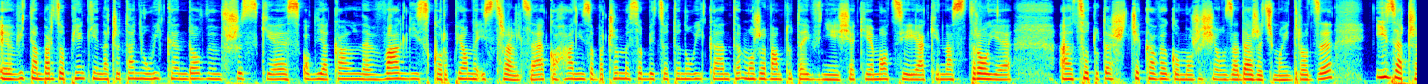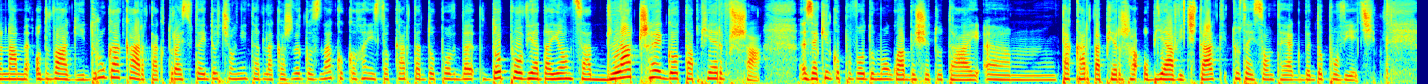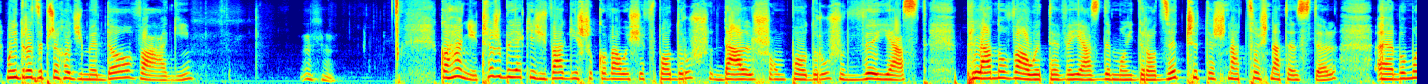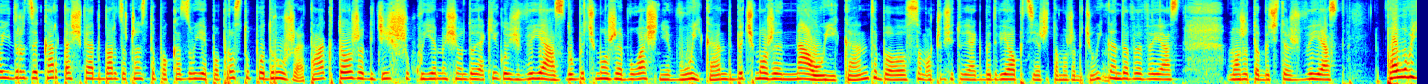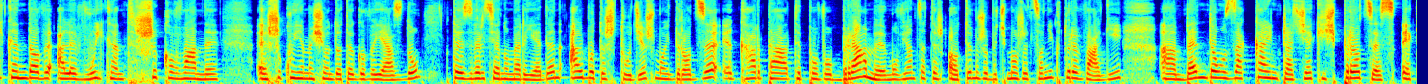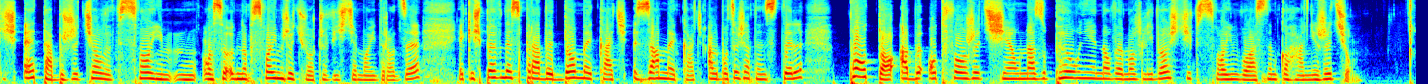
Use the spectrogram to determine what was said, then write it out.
E, Witam bardzo pięknie na czytaniu weekendowym wszystkie zodiakalne wagi, skorpiony i strzelce. Kochani, zobaczymy sobie, co ten weekend może Wam tutaj wnieść, jakie emocje, jakie nastroje, co tu też ciekawego może się zadarzyć, moi drodzy. I zaczynamy od wagi. Druga karta, która jest tutaj dociągnięta dla każdego znaku, kochani, jest to karta dopowiada dopowiadająca, dlaczego ta pierwsza, z jakiego powodu mogłaby się tutaj em, ta karta pierwsza objawić, tak? Tutaj są te jakby dopowiedzi. Moi drodzy, przechodzimy do wagi. Mhm. Kochani, czyżby jakieś wagi szykowały się w podróż, dalszą podróż, wyjazd, planowały te wyjazdy, moi drodzy, czy też na coś na ten styl? E, Bo moi drodzy, karta świat bardzo często pokazuje po prostu podróże, tak? To, że gdzieś szykujemy się do jakiegoś wyjazdu, być może właśnie w weekend, być może na weekend, bo są oczywiście tu jakby dwie opcje, że to może być weekendowy wyjazd, może to być też wyjazd poweekendowy, ale w weekend szykowany, e, szykujemy się do tego wyjazdu. To jest wersja numer jeden, albo też tudzież, moi drodzy, e, karta typowo bramy, mówiąca też o tym, że być może co niektóre wagi będą zakańczać jakiś proces, jakiś etap życiowy w swoim, mm, no w swoim życiu oczywiście, moi drodzy, jakieś pewne sprawy domykać, zamykać albo coś na ten styl, po to, aby otworzyć się na zupełnie nowe możliwości w swoim własnym, kochani, życiu.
